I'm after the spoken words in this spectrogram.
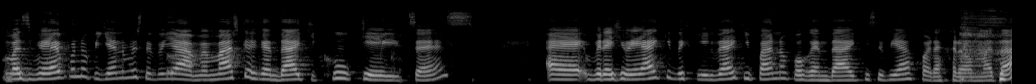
μας βλέπουν να πηγαίνουμε στη δουλειά με μάσκα, γαντάκι, κουκλίτσες ε, βραχιολάκι, δεχτυλιδάκι πάνω από γαντάκι σε διάφορα χρώματα.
